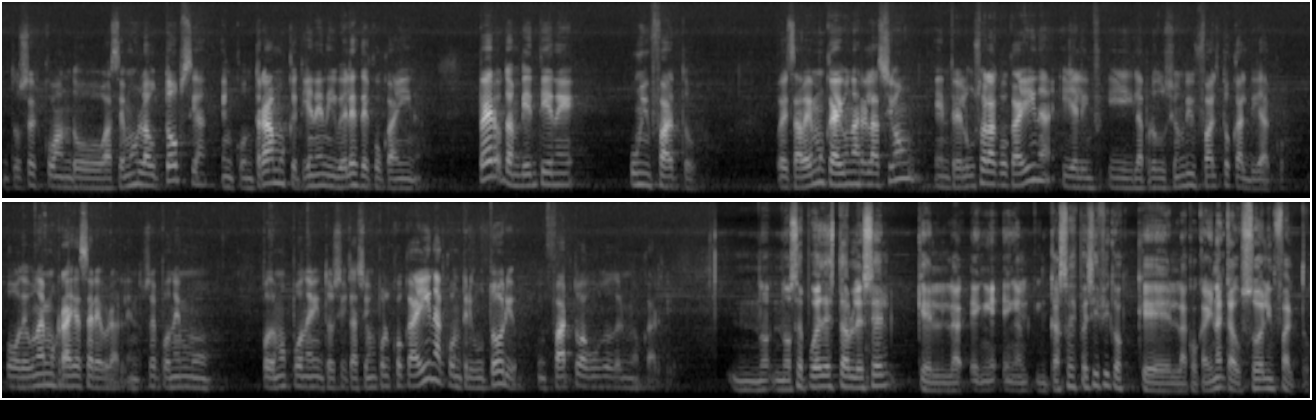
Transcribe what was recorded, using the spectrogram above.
Entonces, cuando hacemos la autopsia, encontramos que tiene niveles de cocaína, pero también tiene un infarto pues sabemos que hay una relación entre el uso de la cocaína y, el, y la producción de infarto cardíaco o de una hemorragia cerebral. Entonces ponemos, podemos poner intoxicación por cocaína contributorio, infarto agudo del miocardio. No, no se puede establecer que en, en, casos específicos que la cocaína causó el infarto.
